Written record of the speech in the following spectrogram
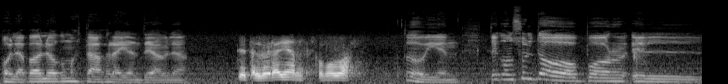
Hola Pablo, ¿cómo estás? Brian te habla. ¿Qué tal Brian? ¿Cómo va? Todo bien. Te consulto por el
